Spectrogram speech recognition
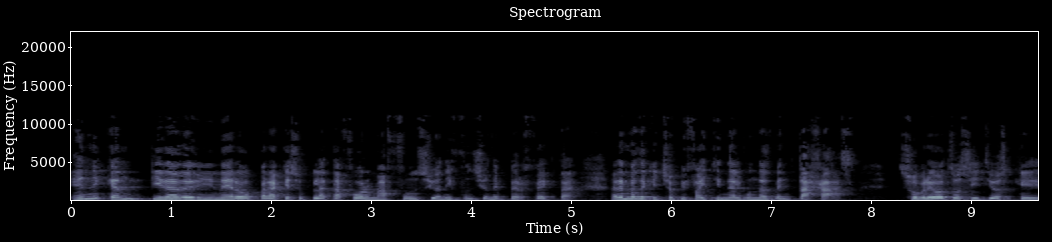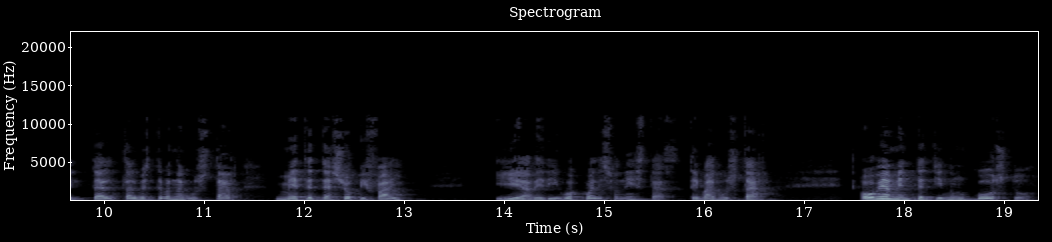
N cantidad de dinero para que su plataforma funcione y funcione perfecta. Además de que Shopify tiene algunas ventajas sobre otros sitios que tal, tal vez te van a gustar. Métete a Shopify y averigua cuáles son estas. Te va a gustar. Obviamente tiene un costo,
